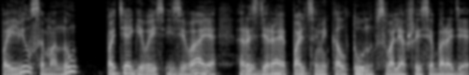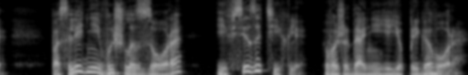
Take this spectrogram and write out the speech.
Появился Ману, потягиваясь и зевая, раздирая пальцами колтун в свалявшейся бороде. Последней вышла Зора, и все затихли в ожидании ее приговора.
